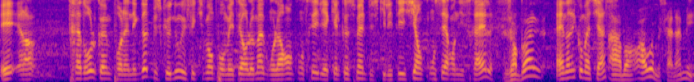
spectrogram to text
Et alors, très drôle quand même pour l'anecdote, puisque nous, effectivement, pour Météor Le Mag, on l'a rencontré il y a quelques semaines, puisqu'il était ici en concert en Israël. Jean-Paul Enrico Macias. Ah bon, ah oui, mais c'est un ami.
